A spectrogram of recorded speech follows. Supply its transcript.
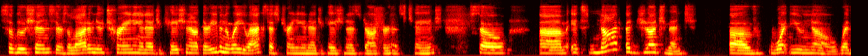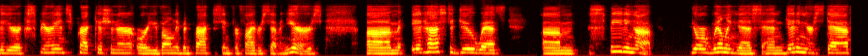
solutions. There's a lot of new training and education out there. Even the way you access training and education as a doctor has changed. So um, it's not a judgment of what you know, whether you're an experienced practitioner or you've only been practicing for five or seven years. Um, it has to do with um, speeding up your willingness and getting your staff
